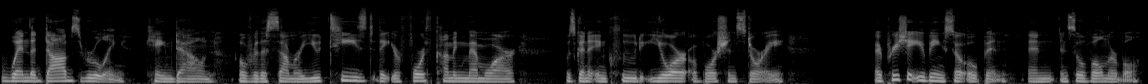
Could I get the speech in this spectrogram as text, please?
when the Dobbs ruling came down over the summer, you teased that your forthcoming memoir was going to include your abortion story. I appreciate you being so open and, and so vulnerable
